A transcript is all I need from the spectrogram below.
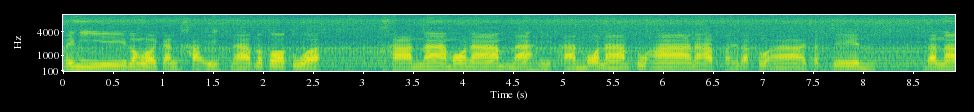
ไม่มีร่องรอยการไขนะครับ แล้วก็ตัวคานหน้าหม้อน้ำนะนี่คานหม้อน้ำตัว R นะครับสัญลักษณ์ตัว R ชัดเจน ด้านหน้า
